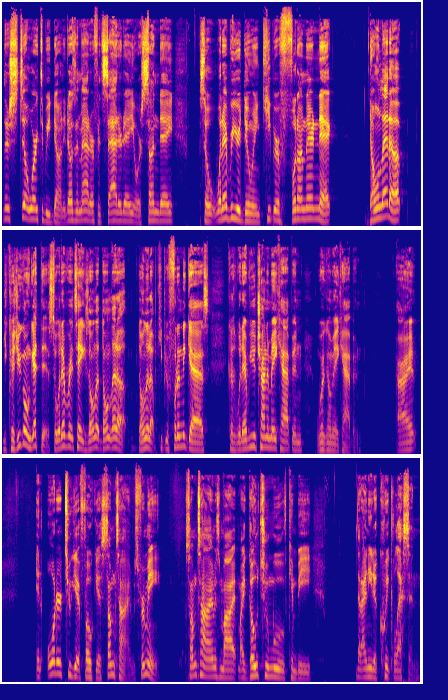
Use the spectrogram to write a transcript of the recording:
There's still work to be done. It doesn't matter if it's Saturday or Sunday. So, whatever you're doing, keep your foot on their neck. Don't let up because you're going to get this. So, whatever it takes, don't let don't let up. Don't let up. Keep your foot on the gas because whatever you're trying to make happen, we're going to make happen. All right? In order to get focused, sometimes for me, sometimes my my go-to move can be that I need a quick lesson.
